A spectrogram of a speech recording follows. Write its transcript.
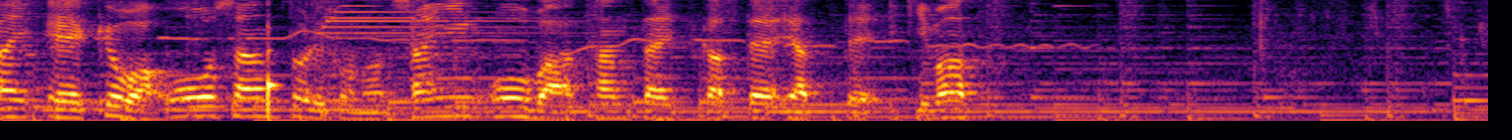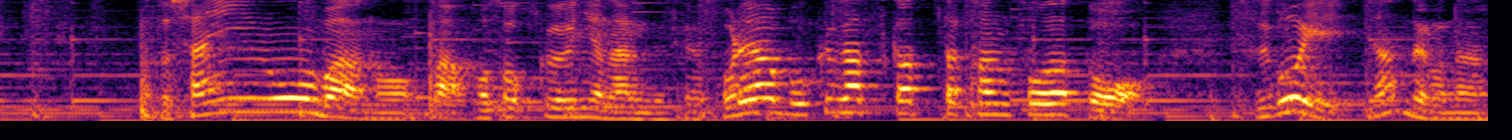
はい、えー、今日はオーシャントリコのシャインオーバー単体使ってやっていきます。あとシャインオーバーの、まあ、補足にはなるんですけどこれは僕が使った感想だとすごいなんだろうな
